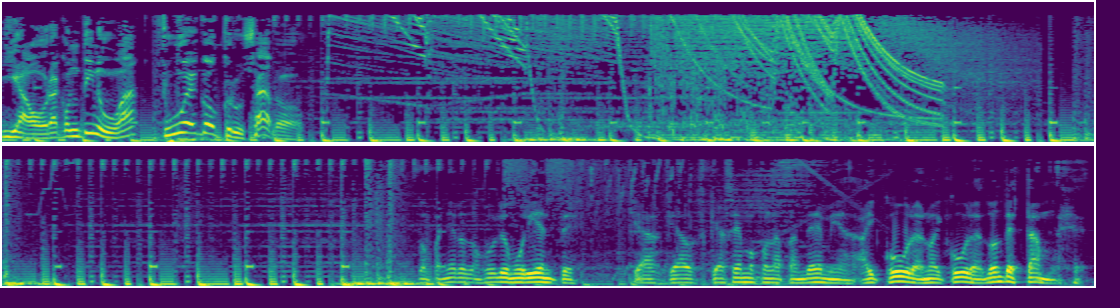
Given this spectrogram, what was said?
Y ahora continúa Fuego Cruzado. Compañero don Julio Muriente, ¿qué, qué, qué hacemos con la pandemia? ¿Hay cura? ¿No hay cura? ¿Dónde estamos?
